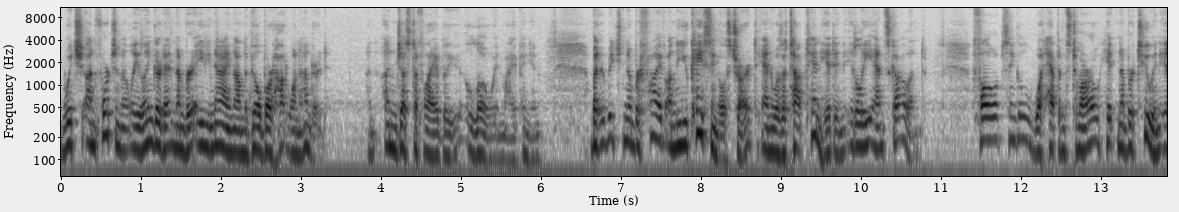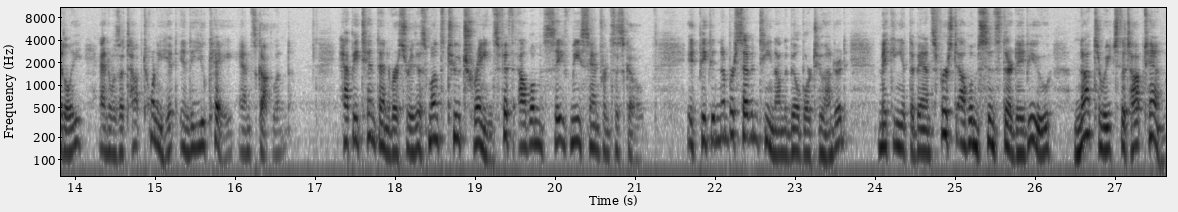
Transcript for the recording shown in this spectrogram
which unfortunately lingered at number 89 on the Billboard Hot 100. An unjustifiably low, in my opinion. But it reached number 5 on the UK singles chart and was a top 10 hit in Italy and Scotland. Follow up single What Happens Tomorrow hit number 2 in Italy and was a top 20 hit in the UK and Scotland. Happy 10th anniversary this month to Train's fifth album, Save Me San Francisco. It peaked at number 17 on the Billboard 200, making it the band's first album since their debut not to reach the top 10.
